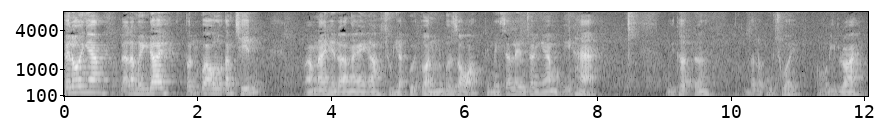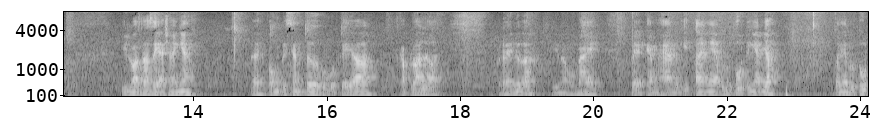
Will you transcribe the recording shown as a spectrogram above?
Hello anh em, lại là mình đây, Tuấn của Auto 89 Và hôm nay thì là ngày uh, Chủ nhật cuối tuần, mưa gió Thì mình sẽ lên cho anh em một ít hàng. Một thớt uh, rất là củ chuối Và một ít loa. Ít loa giá rẻ cho anh em. Đây, có một cái center và một cái uh, cặp loa lời. Ở đây nữa thì là hôm nay về kèm hàng được ít tai nghe Bluetooth anh em nhé. Tai nghe Bluetooth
